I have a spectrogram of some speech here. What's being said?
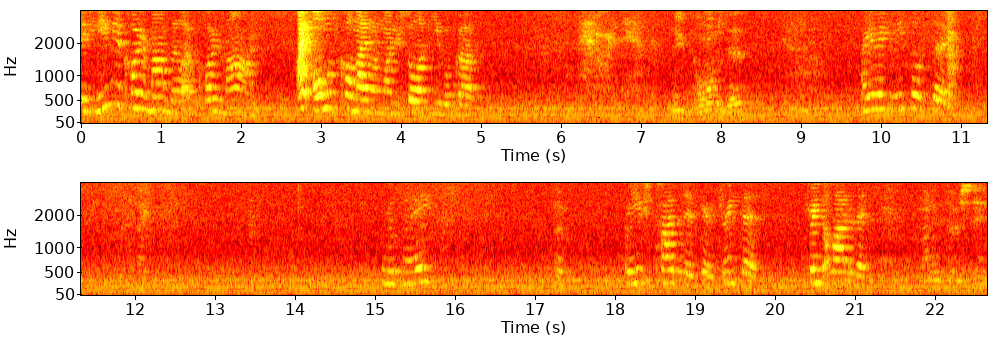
If you need me to call your mom, Bill, I will call your mom. I almost called 911. You're so lucky you woke up. I had a heart attack. You almost did? Now you're making me feel sick. Are you okay? Are you positive? Here, drink this. Drink a lot of it. I'm not thirsty.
